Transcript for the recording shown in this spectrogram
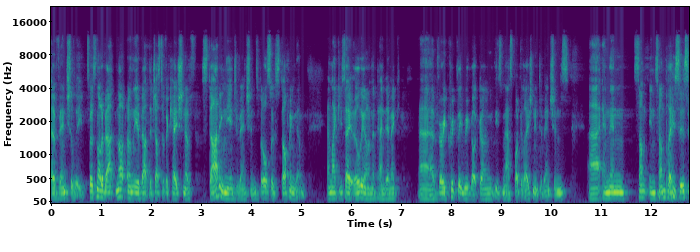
eventually. So it's not about not only about the justification of starting the interventions, but also stopping them. And like you say, early on in the pandemic, uh, very quickly we got going with these mass population interventions. Uh, and then some in some places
